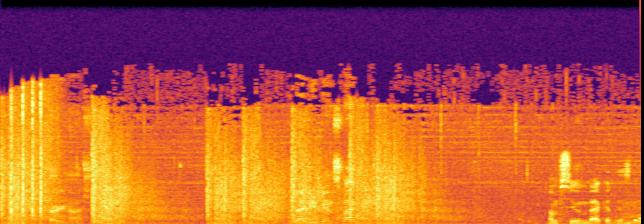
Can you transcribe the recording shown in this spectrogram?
39 shit. Is that you getting smacked? I'm shooting back at this guy.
